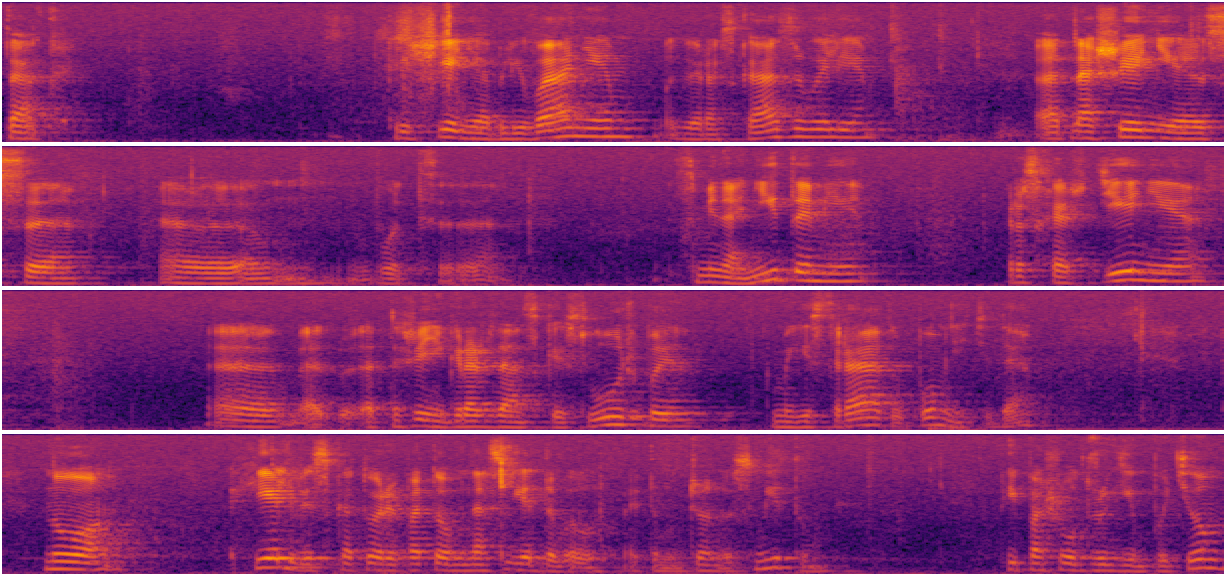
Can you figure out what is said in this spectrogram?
Так, крещение обливанием, мы рассказывали, отношения с, э, вот, с менонитами, расхождение, э, отношения гражданской службы к магистрату, помните, да? Но Хельвис, который потом наследовал этому Джону Смиту и пошел другим путем,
